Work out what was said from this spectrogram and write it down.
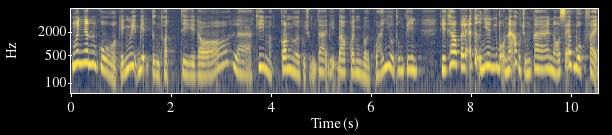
nguyên nhân của cái ngụy biện tường thuật thì đó là khi mà con người của chúng ta bị bao quanh bởi quá nhiều thông tin thì theo cái lẽ tự nhiên cái bộ não của chúng ta ấy, nó sẽ buộc phải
